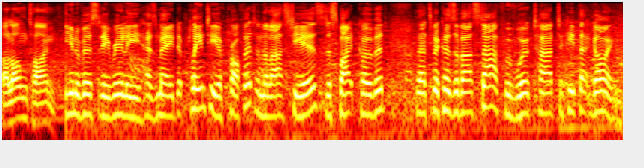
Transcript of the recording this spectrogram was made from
a long time. The university really has made plenty of profit in the last years, despite COVID. That's because of our staff who've worked hard to keep that going.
